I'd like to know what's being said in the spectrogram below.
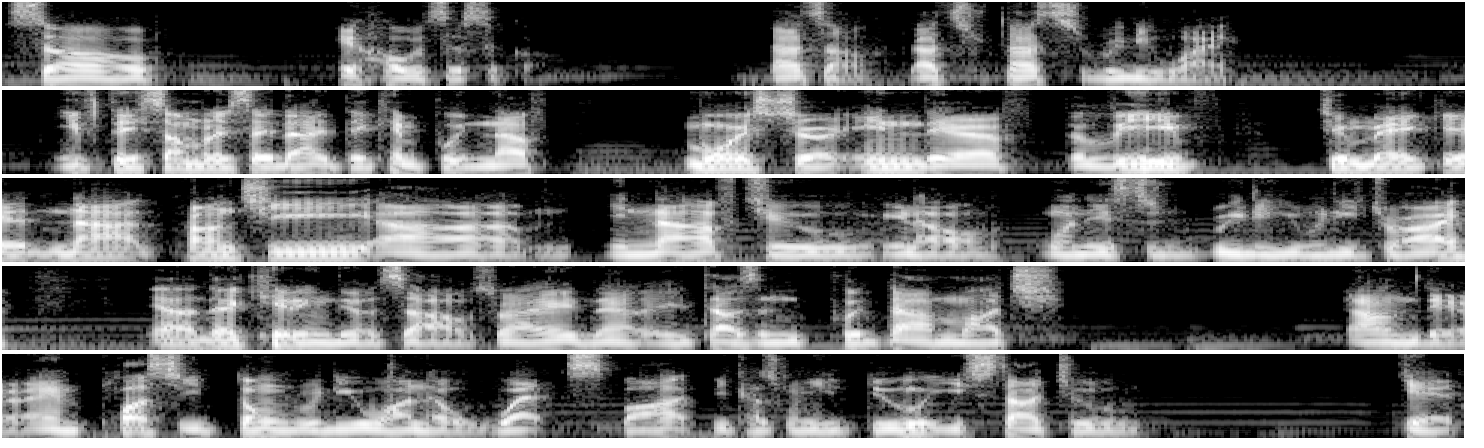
so it holds the cigar. That's all. That's that's really why. If they somebody say that they can put enough moisture in there, the leaf to make it not crunchy uh, enough to you know when it's really really dry, yeah, they're kidding themselves, right? Now it doesn't put that much on there, and plus you don't really want a wet spot because when you do, you start to get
